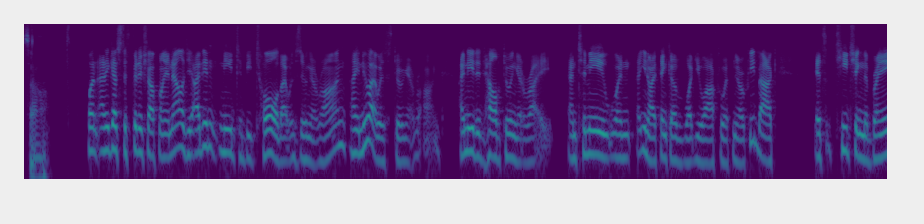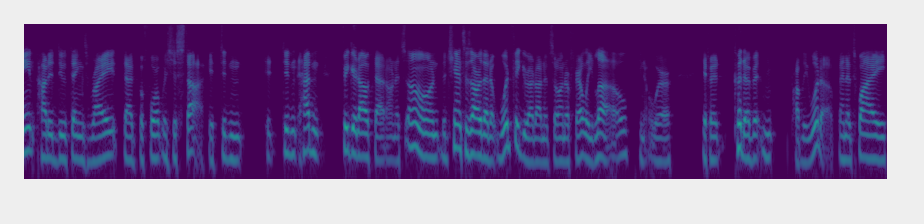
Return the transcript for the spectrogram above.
So, well, and I guess to finish off my analogy, I didn't need to be told I was doing it wrong. I knew I was doing it wrong. I needed help doing it right. And to me, when you know, I think of what you offer with neurofeedback, it's teaching the brain how to do things right that before it was just stuck. It didn't it didn't hadn't figured out that on its own. The chances are that it would figure out on its own are fairly low you know where if it could have it probably would have. And it's why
